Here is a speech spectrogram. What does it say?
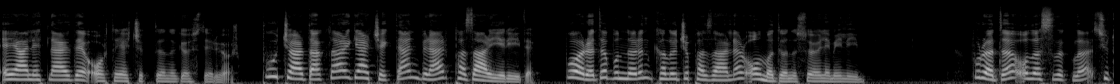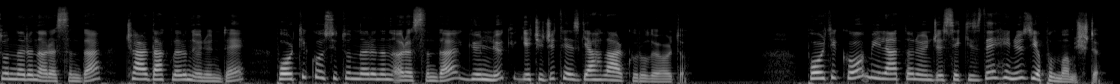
eyaletlerde ortaya çıktığını gösteriyor. Bu çardaklar gerçekten birer pazar yeriydi. Bu arada bunların kalıcı pazarlar olmadığını söylemeliyim. Burada olasılıkla sütunların arasında, çardakların önünde, portiko sütunlarının arasında günlük geçici tezgahlar kuruluyordu. Portiko önce 8'de henüz yapılmamıştı.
